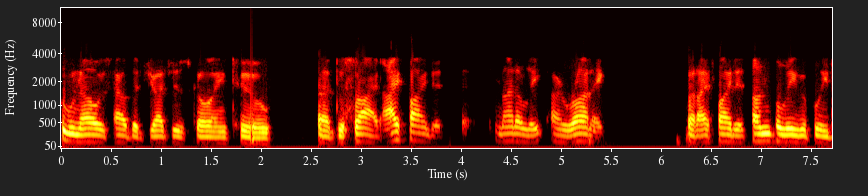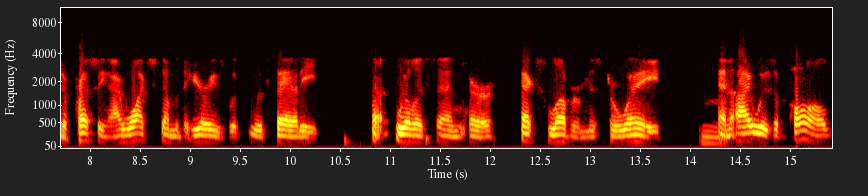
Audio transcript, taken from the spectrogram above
who knows how the judge is going to uh, decide. I find it not only ironic, but I find it unbelievably depressing. I watched some of the hearings with with Fani uh, Willis and her ex lover, Mr. Wade, mm. and I was appalled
